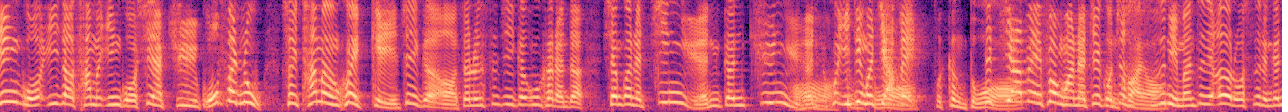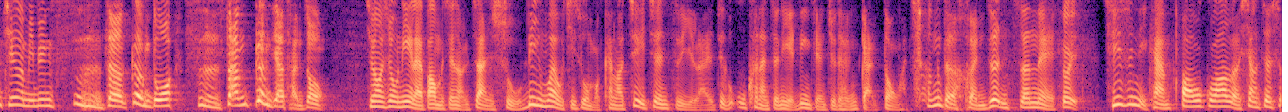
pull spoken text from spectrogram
英国依照他们英国现在举国愤怒，所以他们会给这个哦泽伦斯基跟乌克兰的相关的金援跟军援会一定会加倍，会更多，会加倍奉还的结果就是使你们这些俄罗斯人跟亲俄民兵死的更多，死伤更加惨重。嶔煌兄，你也来帮我们讲讲战术。另外，我其实我们看到这一阵子以来，这个乌克兰真的也令人觉得很感动啊，撑得很认真呢。对，其实你看，包括了像这是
